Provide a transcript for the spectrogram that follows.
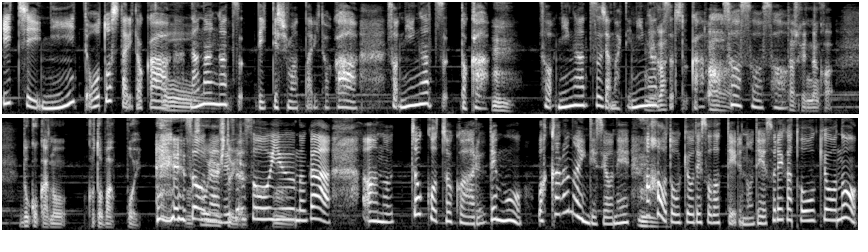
1、2って落としたりとか、おー7月って言ってしまったりとか、そう、2月とか、うん。うん。そう、2月じゃなくて2 2月とかそうそうそう。確かになんか、どこかの言葉っぽい。そうなんです。そういう人いるそういうのが、あの、ちょこちょこある。でも、わからないんですよね。うん母は東京で育っているので、それが東京の、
